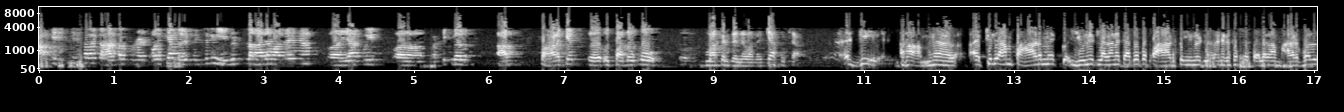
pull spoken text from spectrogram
आप किस किस तरह का हर्बल प्रोडक्ट और क्या मैन्युफैक्चरिंग यूनिट लगाने वाले हैं आप? या कोई पर्टिकुलर आप पहाड़ के उत्पादों को मार्केट देने वाले क्या सोचा जी हाँ मैं एक्चुअली हम पहाड़ में यूनिट लगाना चाहते हैं तो पहाड़ पे यूनिट लगाने का सबसे पहले हम हर्बल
